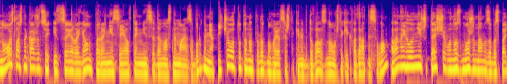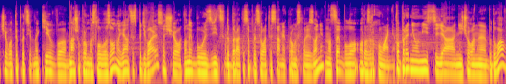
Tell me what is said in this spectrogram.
Ну ось, власне кажучи, і цей район переніс я в те місце, де в нас немає забруднення. Нічого тут надприродного я все ж таки не будував, знову ж таки квадратне село. Але найголовніше те, що воно зможе нам забезпечувати працівників в нашу промислову зону. Я на це сподіваюся, що вони будуть звідси добиратися працювати самі в промисловій зоні. На це було розрахування. В попередньому місці я нічого не будував,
